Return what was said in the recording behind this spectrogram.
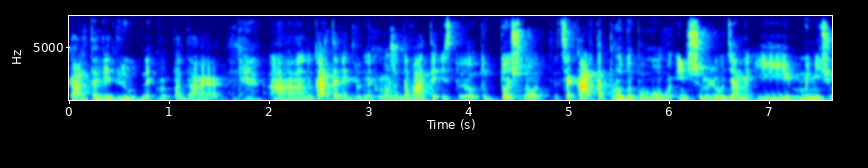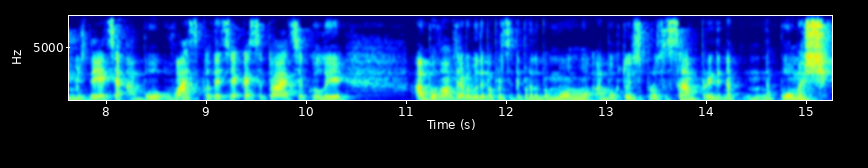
Карта відлюдник випадає. А, ну, карта відлюдник може давати тут точно от ця карта про допомогу іншим людям, і мені чомусь здається, або у вас складеться якась ситуація, коли. Або вам треба буде попросити про допомогу, або хтось просто сам прийде на, на помощь,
